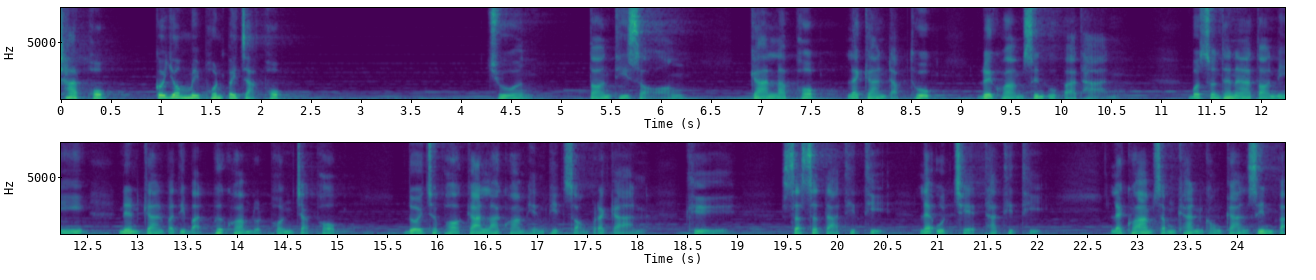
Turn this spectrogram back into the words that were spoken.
ชาติภพก็ย่อมไม่พ้นไปจากภพช่วง ตอนที่สองการรับภพและการดับทุกข์ ด้วยความสิ้นอุปาทาน บทสนทนาตอนนี้เน้นการปฏิบัติเพื่อความหลุดพ้นจากภพ โดยเฉพาะการละความเห็นผิดสองประการ คือ สัสตตทิฏฐิ และอุดเฉดทัทิฏฐิ และความสำคัญของการสิ้นไป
